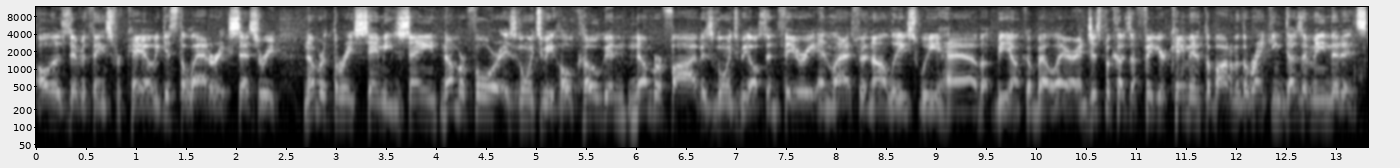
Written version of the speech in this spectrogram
all those different things for KO. He gets the ladder accessory. Number three, Sami Zayn. Number four is going to be Hulk Hogan. Number five is going to be Austin Theory. And last but not least, we have Bianca Belair. And just because a figure came in at the bottom of the ranking doesn't mean that it's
